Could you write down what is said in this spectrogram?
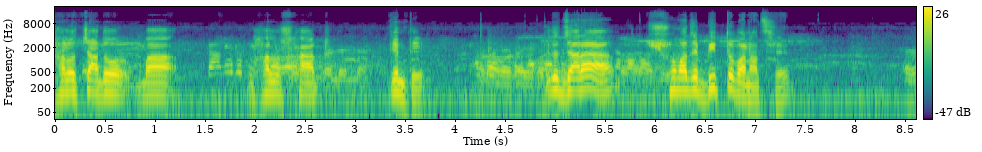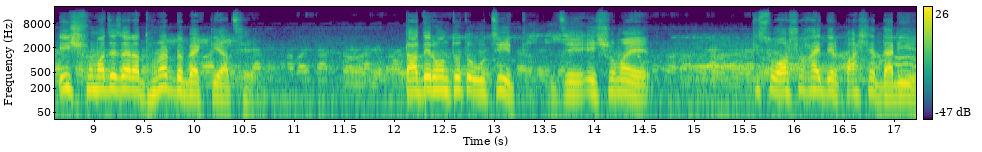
ভালো চাদর বা ভালো শার্ট কিনতে। কিন্তু যারা সমাজে বৃত্ত বানাচ্ছে এই সমাজে যারা ধনাঢ্য ব্যক্তি আছে, তাদের অন্তত উচিত যে এই সময়ে কিছু অসহায়দের পাশে দাঁড়িয়ে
